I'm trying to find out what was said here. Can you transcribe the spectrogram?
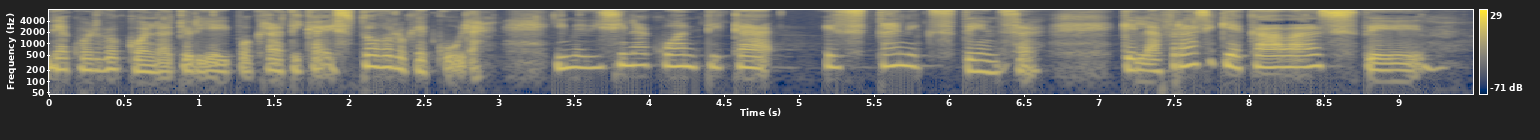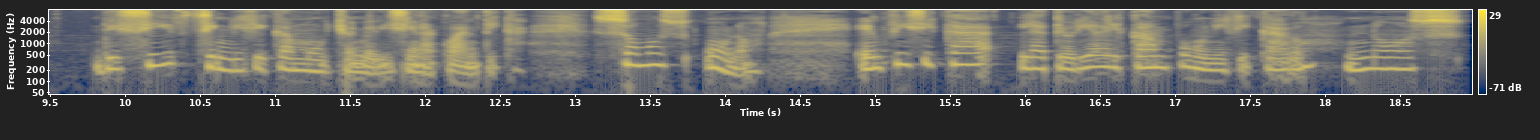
de acuerdo con la teoría hipocrática, es todo lo que cura. Y medicina cuántica es tan extensa que la frase que acabas de decir significa mucho en medicina cuántica. Somos uno. En física, la teoría del campo unificado nos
